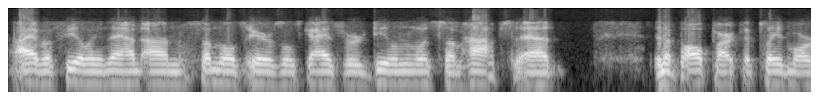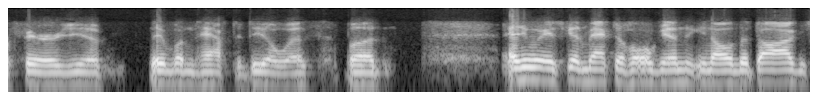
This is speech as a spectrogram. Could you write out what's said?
I have a feeling that on some of those areas, those guys were dealing with some hops that in a ballpark that played more fair, you they wouldn't have to deal with. But anyways, getting back to Hogan, you know the dogs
